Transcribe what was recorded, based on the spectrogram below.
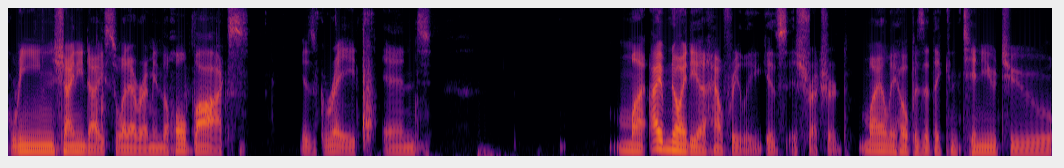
green shiny dice, whatever. I mean, the whole box is great, and my I have no idea how Free League is is structured. My only hope is that they continue to.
